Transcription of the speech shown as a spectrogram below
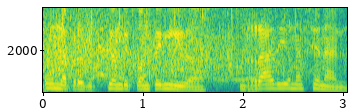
Una producción de contenidos, Radio Nacional.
